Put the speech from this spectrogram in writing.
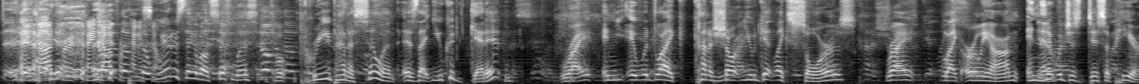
Thank God for thank God for the, penicillin. the weirdest thing about syphilis pre penicillin is that you could get it right and it would like kind of show you would get like sores right like early on and then it would just disappear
